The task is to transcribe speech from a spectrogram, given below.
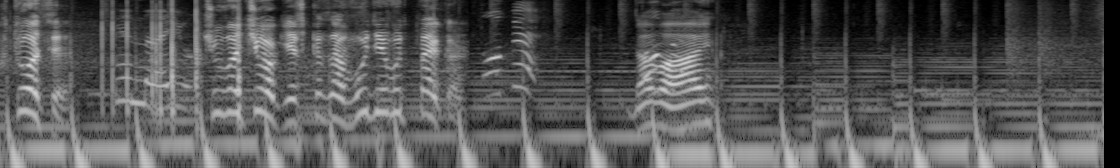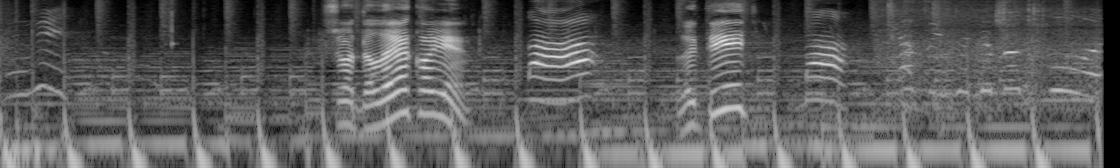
Хто це? Не знаю. Чувачок, я ж казав, Вуді Вудпекер. Давай. Що, далеко він? Да, Летить? да. Я хочу тебе фото.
